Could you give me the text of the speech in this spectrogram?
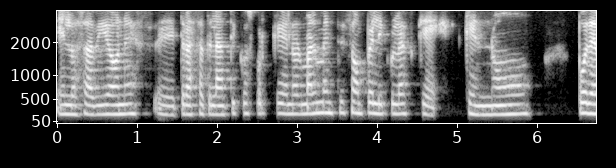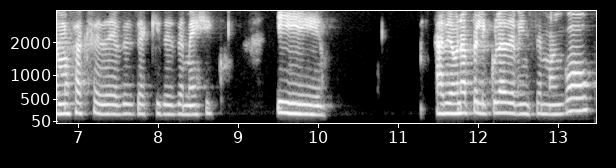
en los aviones eh, transatlánticos, porque normalmente son películas que, que no podemos acceder desde aquí, desde México. Y había una película de Vincent Van Gogh,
